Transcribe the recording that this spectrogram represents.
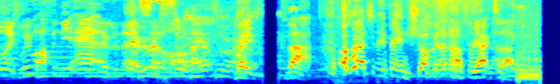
Boys, we were up in the air over there. Yeah, we were so high. up, so high. Mate, that. I'm actually a bit in shock. I don't know how to react to that.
